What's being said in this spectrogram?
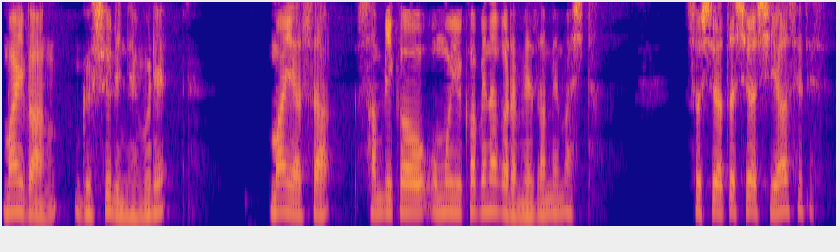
毎晩ぐっすり眠れ、毎朝賛美歌を思い浮かべながら目覚めました。そして私は幸せです。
